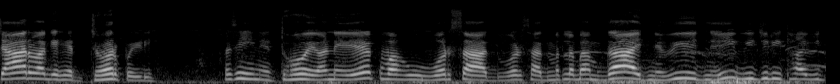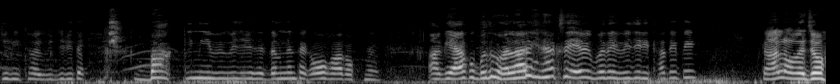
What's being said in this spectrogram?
ચાર વાગે હેર જર પડી. પછી એને ધોય અને એક વાહુ વરસાદ વરસાદ, મતલબ આમ ગાય જ ને વીજ ને એ વીજળી થાય વીજળી થાય વીજળી થાય. બાકીની એવી વીજળી થાય, તમને થાય ઓહો, આ તો આગે આખું બધું હલાવી નાખશે, એવી બધી વીજળી થતી હતી. તો હાલો, હવે જો,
